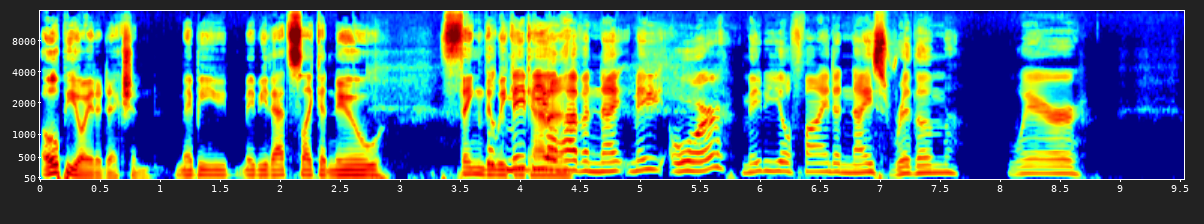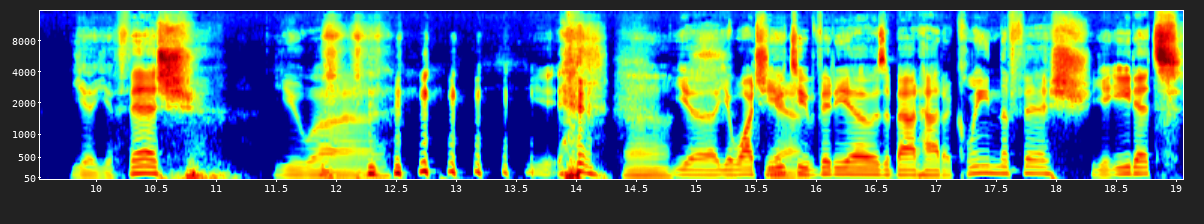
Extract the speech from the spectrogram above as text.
opioid addiction. Maybe maybe that's like a new thing that Look, we can maybe kind you'll have a nice maybe or maybe you'll find a nice rhythm where you you fish, you uh you, uh, you you watch Yeah. YouTube videos about how to clean the fish, you eat it.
